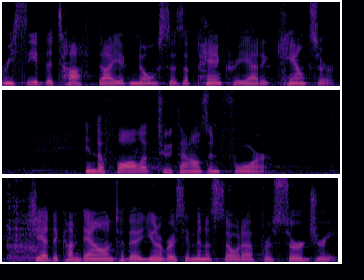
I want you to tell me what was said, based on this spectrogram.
received the tough diagnosis of pancreatic cancer in the fall of 2004, she had to come down to the University of Minnesota for surgery,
